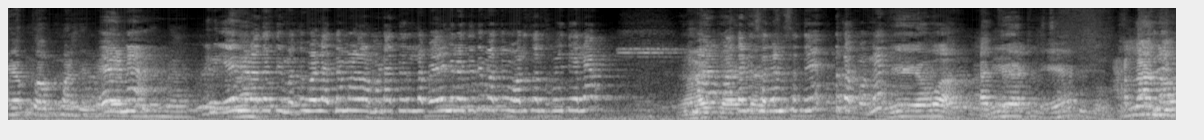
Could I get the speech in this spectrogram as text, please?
ಏನ್ ತಪ್ಪು ಮಾಡಿದ್ವಿ ಏ ಅಣ್ಣ ನಿನಗೆ ಏನ್ ಹೇಳತೈತಿ ಮತ್ತೆ ಒಳ್ಳೆ ಮಾಡತ್ತಿರಲ್ಲ ಹೇಳತೈತಿ ಮತ್ತೆ ಸ್ವಲ್ಪ ಮಾತಾಡಿ ಸರಿ ಅಲ್ಲ ನಾವು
